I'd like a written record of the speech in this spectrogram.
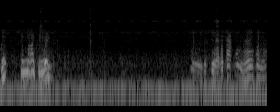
เฮ้ยมันมาจริงเว้ยโอ้ยจะกลัวปะตาผมนะคนนะ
